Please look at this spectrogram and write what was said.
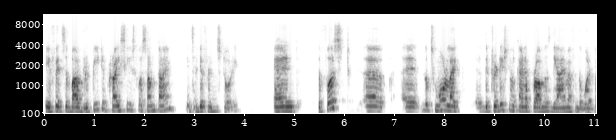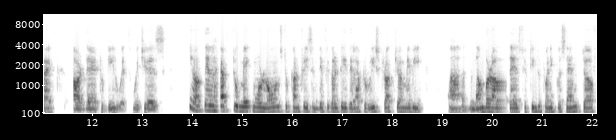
if it's about repeated crises for some time it's a different story and the first uh, uh, looks more like the traditional kind of problems the IMF and the World Bank are there to deal with, which is, you know, they'll have to make more loans to countries in difficulty. They'll have to restructure. Maybe uh, the number out there is 15 to 20 percent of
